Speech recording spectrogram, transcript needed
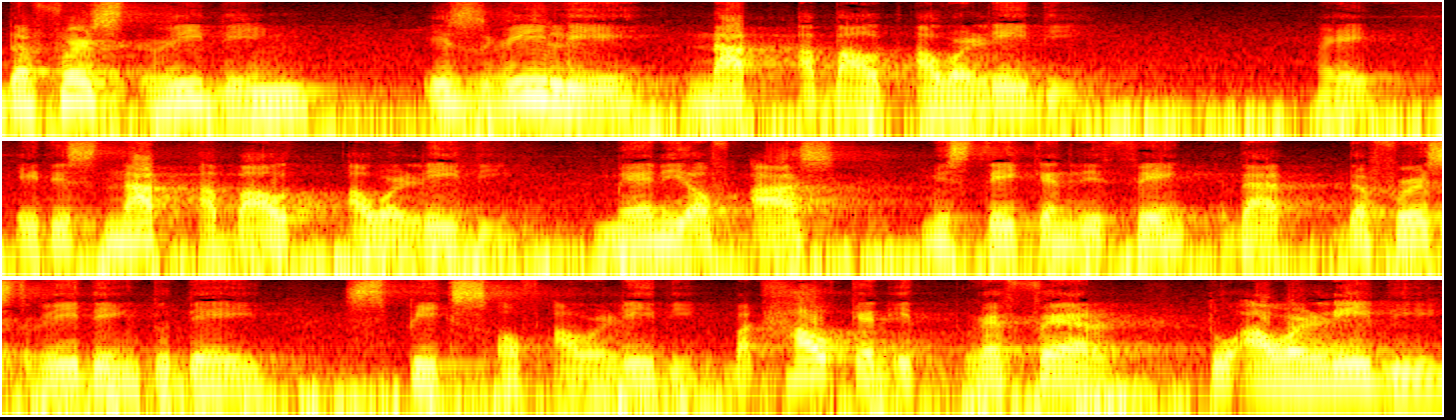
the first reading is really not about Our Lady. Okay? It is not about Our Lady. Many of us mistakenly think that the first reading today speaks of Our Lady. But how can it refer to Our Lady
